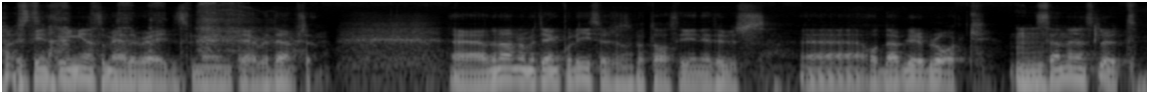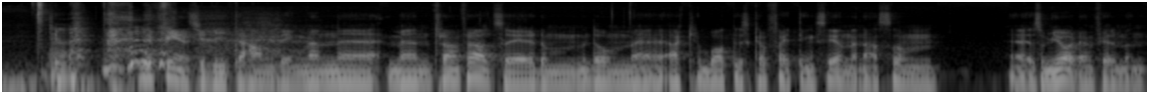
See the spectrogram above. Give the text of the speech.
Det just finns ingen som är The Raid som inte är Redemption. Eh, Den handlar om ett gäng poliser som ska ta sig in i ett hus. Eh, Och där blir det bråk. Mm. Sen är den slut. Ja. Det finns ju lite handling, men, eh, men framförallt så är det de, de akrobatiska fighting-scenerna som, som gör den filmen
